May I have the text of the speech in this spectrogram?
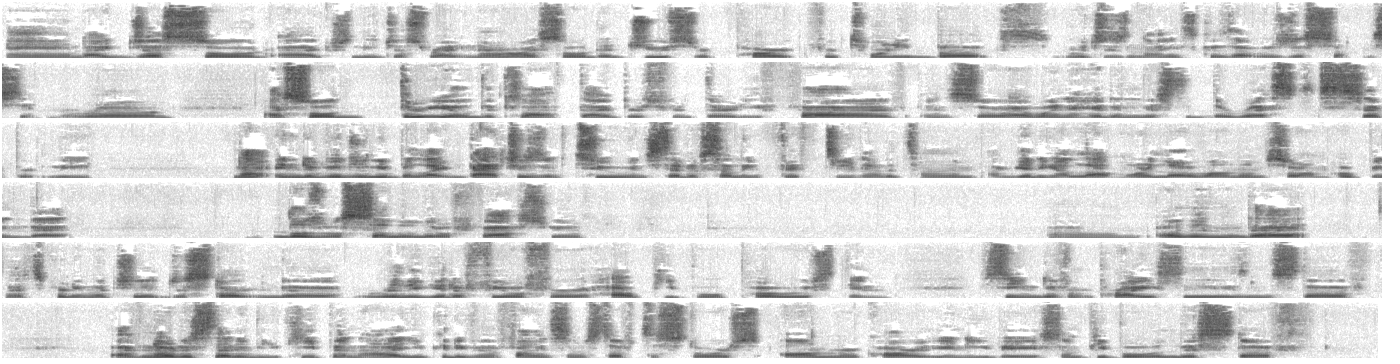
And I just sold, actually, just right now, I sold a Juicer Park for 20 bucks, which is nice because that was just something sitting around. I sold three of the cloth diapers for 35, and so I went ahead and listed the rest separately. Not individually, but like batches of two instead of selling 15 at a time. I'm getting a lot more love on them, so I'm hoping that those will sell a little faster. Um, other than that, that's pretty much it. Just starting to really get a feel for how people post and seeing different prices and stuff. I've noticed that if you keep an eye, you could even find some stuff to store on Mercari and eBay. Some people will list stuff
